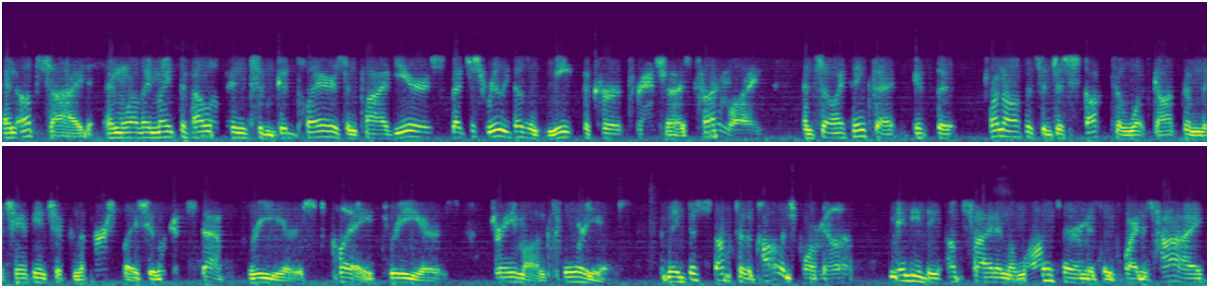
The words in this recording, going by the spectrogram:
and upside. And while they might develop into good players in five years, that just really doesn't meet the current franchise timeline. And so I think that if the front office had just stuck to what got them the championship in the first place, you look at Steph, three years, Klay, three years, Draymond, four years. If they just stuck to the college formula, maybe the upside in the long term isn't quite as high,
